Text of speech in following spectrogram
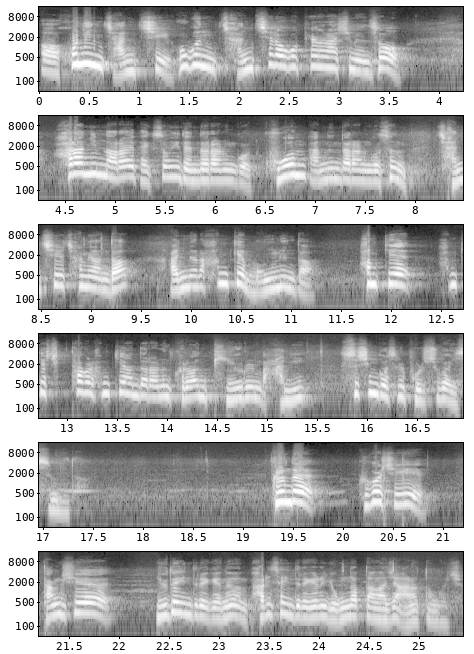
어, 혼인 잔치 혹은 잔치라고 표현하시면서 하나님 나라의 백성이 된다라는 것, 구원받는다라는 것은 잔치에 참여한다, 아니면 함께 먹는다, 함께 함께 식탁을 함께 한다라는 그러한 비유를 많이 쓰신 것을 볼 수가 있습니다. 그런데 그것이 당시에 유대인들에게는 바리새인들에게는 용납당하지 않았던 거죠.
